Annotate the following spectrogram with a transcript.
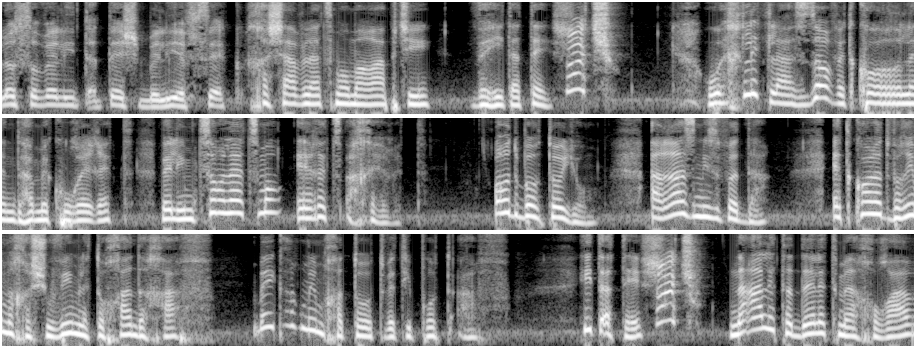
לא סובל להתעטש בלי הפסק. חשב לעצמו מר אפצ'י והתעטש. הוא החליט לעזוב את קורלנד המקוררת ולמצוא לעצמו ארץ אחרת. עוד באותו יום ארז מזוודה את כל הדברים החשובים לתוכה דחף, בעיקר ממחטות וטיפות אף. התעטש, נעל את הדלת מאחוריו,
